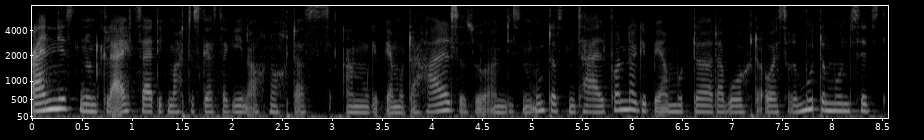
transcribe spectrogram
einnisten und gleichzeitig macht das Gestagen auch noch das am Gebärmutterhals, also an diesem untersten Teil von der Gebärmutter, da wo auch der äußere Muttermund sitzt,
